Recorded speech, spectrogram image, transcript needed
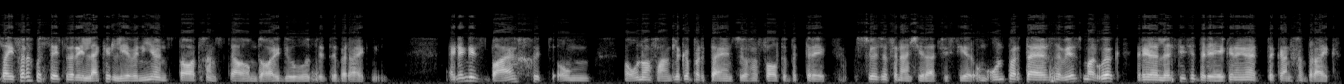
sal jy vinnig besef dat die lekker lewe nie in staat gaan stel om daardie doelwitte te bereik nie. Ek dink dit is baie goed om 'n onafhanklike party in so 'n geval te betrek, soos 'n finansiële adviseur om onpartydig te wees, maar ook realistiese berekeninge te kan gebruik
